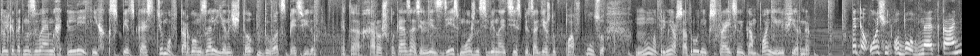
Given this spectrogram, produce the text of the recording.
Только так называемых летних спецкостюмов в торговом зале я насчитал 25 видов. Это хороший показатель, ведь здесь можно себе найти спецодежду по вкусу. Ну, например, сотрудник строительной компании или фермер. Это очень удобная ткань.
